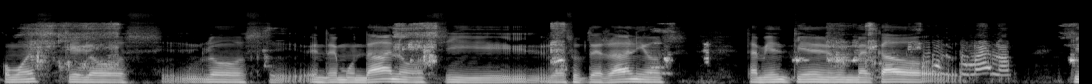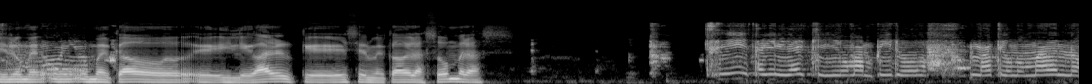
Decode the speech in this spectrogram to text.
como es que los los entre mundanos y los subterráneos también tienen un mercado tienen un, mer- un- un mercado eh, ilegal que es el mercado de las sombras Sí, está ilegal que un vampiro mate a un humano,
